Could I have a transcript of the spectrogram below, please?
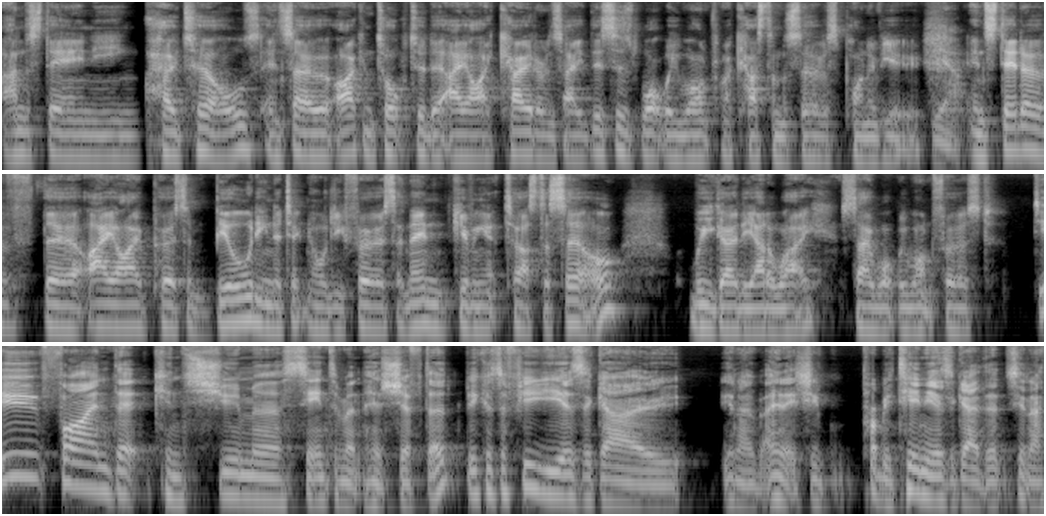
understanding hotels. And so I can talk to the AI coder and say, this is what we want from a customer service point of view. Yeah. Instead of the AI person building the technology first and then giving it to us to sell, we go the other way. say what we want first. Do you find that consumer sentiment has shifted? Because a few years ago, you know, and actually probably 10 years ago, that, you know,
